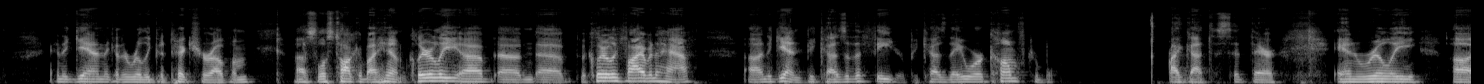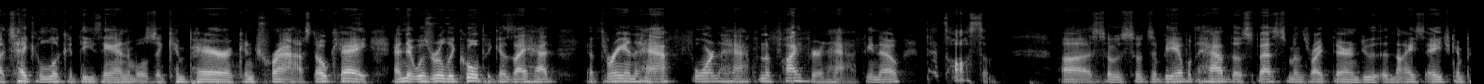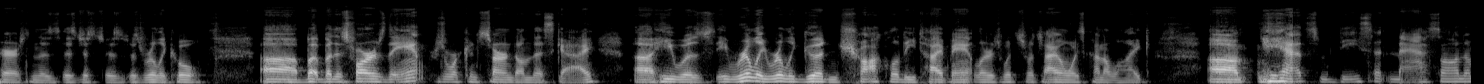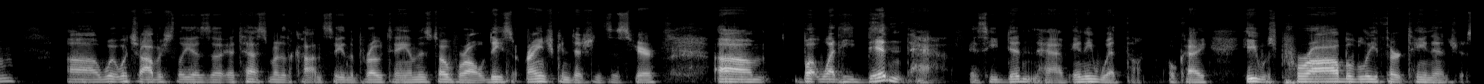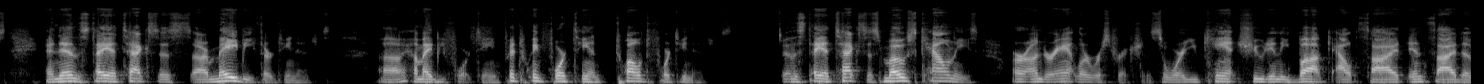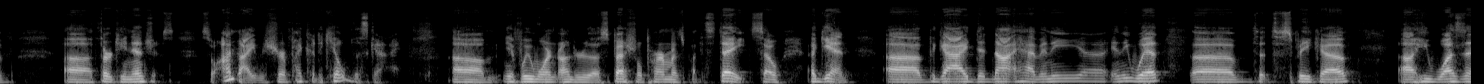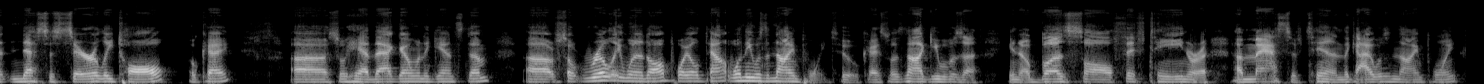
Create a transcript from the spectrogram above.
And again, I got a really good picture of him. Uh, so let's talk about him. Clearly, uh, uh, uh, clearly five and a half. and again, because of the feeder, because they were comfortable, I got to sit there and really uh, take a look at these animals and compare and contrast. Okay, and it was really cool because I had a three and a half, four and a half, and a five and a half. You know, that's awesome. Uh, so so to be able to have those specimens right there and do a nice age comparison is, is just is, is really cool. Uh, but but as far as the antlers were concerned on this guy, uh, he was he really really good in chocolatey type antlers, which which I always kind of like. Um, he had some decent mass on him uh, which obviously is a, a, testament of the cottonseed and the protein. Just overall decent range conditions this year. Um, but what he didn't have is he didn't have any width on him. Okay, he was probably 13 inches, and then the state of Texas, are maybe 13 inches, uh, maybe 14, between 14 and 12 to 14 inches. In the state of Texas, most counties are under antler restrictions, so where you can't shoot any buck outside, inside of uh, 13 inches. So I'm not even sure if I could have killed this guy um, if we weren't under the special permits by the state. So again, uh, the guy did not have any uh, any width uh, to, to, speak of. Uh, he wasn't necessarily tall. Okay, uh, so he had that going against him. So really, when it all boiled down, well, he was a nine point two. Okay, so it's not like he was a you know buzz saw fifteen or a, a massive ten. The guy was a nine point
